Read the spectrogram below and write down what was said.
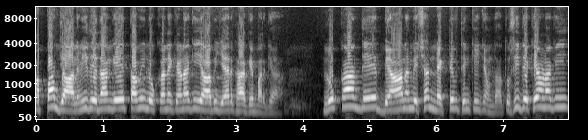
ਆਪਾਂ ਜਾਨ ਵੀ ਦੇ ਦਾਂਗੇ, ਤਾਂ ਵੀ ਲੋਕਾਂ ਨੇ ਕਹਿਣਾ ਕਿ ਆਪ ਹੀ ਜ਼ਹਿਰ ਖਾ ਕੇ ਮਰ ਗਿਆ। ਲੋਕਾਂ ਦੇ ਬਿਆਨ ਹਮੇਸ਼ਾ 네ਗੇਟਿਵ ਥਿੰਕਿੰਗ ਚ ਆਉਂਦਾ ਤੁਸੀਂ ਦੇਖਿਆ ਹੋਣਾ ਕਿ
